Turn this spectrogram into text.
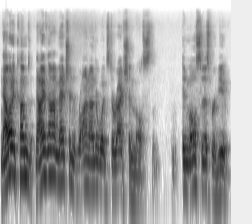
Now when it comes now I've not mentioned Ron Underwood's direction most in most of this review.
